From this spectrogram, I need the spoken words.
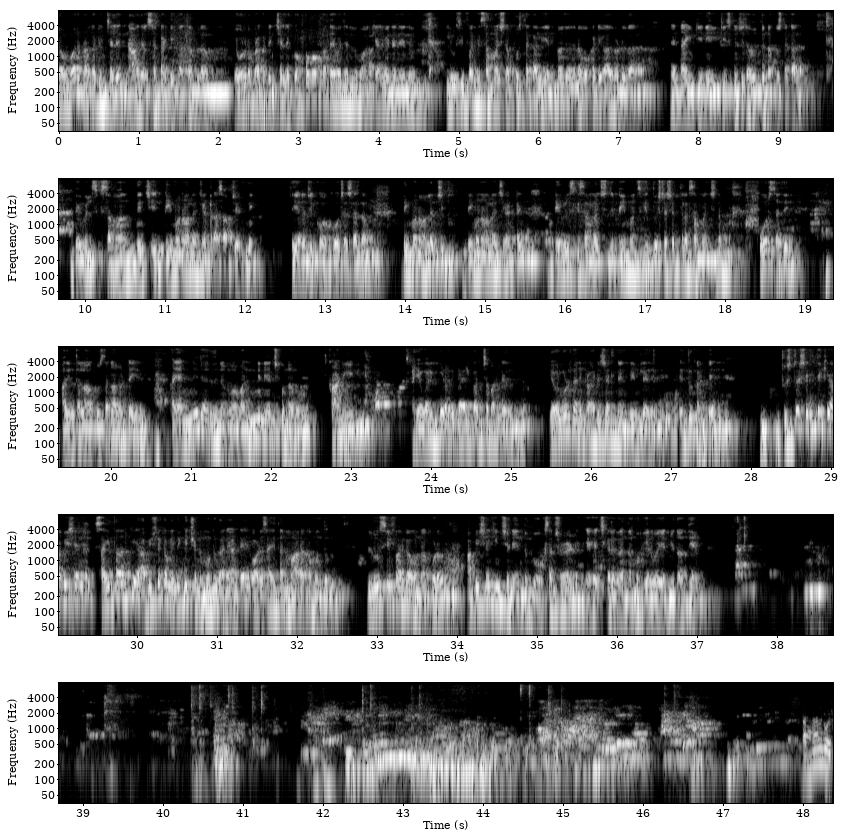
ఎవరు ప్రకటించలేదు. నాకు తెలిసిన అక్కడికి గతంలో ఎవరు ప్రకటించలేదు. గొప్ప గొప్ప దైవజనులు వాక్యాలు విన్న నేను లూసిఫర్కి సంబంధించిన పుస్తకాలు ఎన్నో చదివిన ఒకటి కాదు రెండు కాదు. నేను నైన్టీన్ ఎయిటీస్ నుంచి చదువుతున్న పుస్తకాలు. డెవిల్స్కి సంబంధించి డిమోనాలజీ అంటారు ఆ సబ్జెక్ట్ని. థియాలజీ కోర్ కోర్సెస్లలో డిమనాలజీ డిమనాలజీ అంటే డెవిల్స్కి సంబంధించిన డీమన్స్కి దుష్టశక్తులకు సంబంధించిన కోర్స్ అది. అది ఇంతలా పుస్తకాలు ఉంటాయి. అవన్నీ చదివినాము అవన్నీ నేర్చుకున్నాము. కానీ ఎవరికి కూడా అది బయలుపరచబడలేదు. ఎవరు కూడా దాన్ని ప్రకటించడం నేను వినలేదు. ఎందుకంటే దుష్ట శక్తికి అభిషేకం సైతానికి అభిషేకం ఎందుకు ఇచ్చిండు ముందుగానే? అంటే వాడు సైతాన్ మారక ముందు. లూసిఫర్గా ఉన్నప్పుడు అభిషేకించండి ఎందుకు? ఒకసారి చూడండి ఏహెచ్కెల్ గ్రంథము ఇరవై ఎనిమిది అధ్యాయం. పద్నాలుగు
